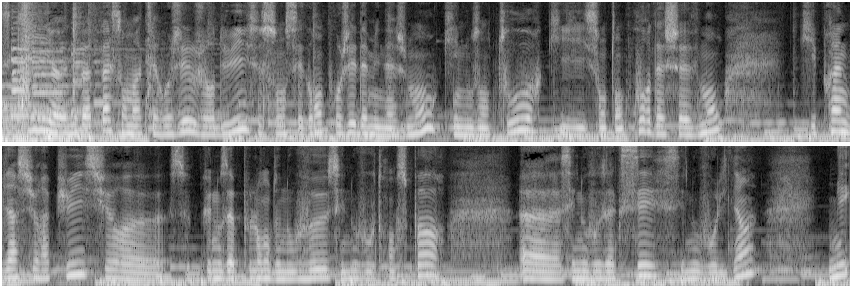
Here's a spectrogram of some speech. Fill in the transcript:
Ce qui euh, ne va pas sans m'interroger aujourd'hui, ce sont ces grands projets d'aménagement qui nous entourent, qui sont en cours d'achèvement, qui prennent bien sûr appui sur euh, ce que nous appelons de nos voeux ces nouveaux transports, euh, ces nouveaux accès, ces nouveaux liens, mais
